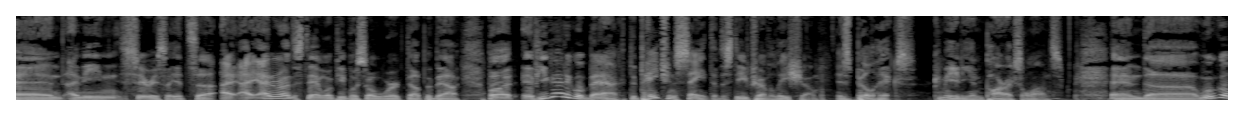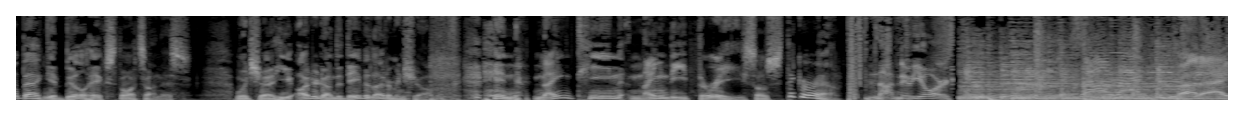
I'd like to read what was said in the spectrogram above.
and I mean, seriously, it's uh, I, I I don't understand what people are so worked up about. But if you got to go back, the patron saint of the Steve Trevelise show is Bill Hicks, comedian par excellence, and uh, we'll go back and get Bill Hicks' thoughts on this, which uh, he uttered on the David Letterman show in 1993. So stick around. Not New York. Friday.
